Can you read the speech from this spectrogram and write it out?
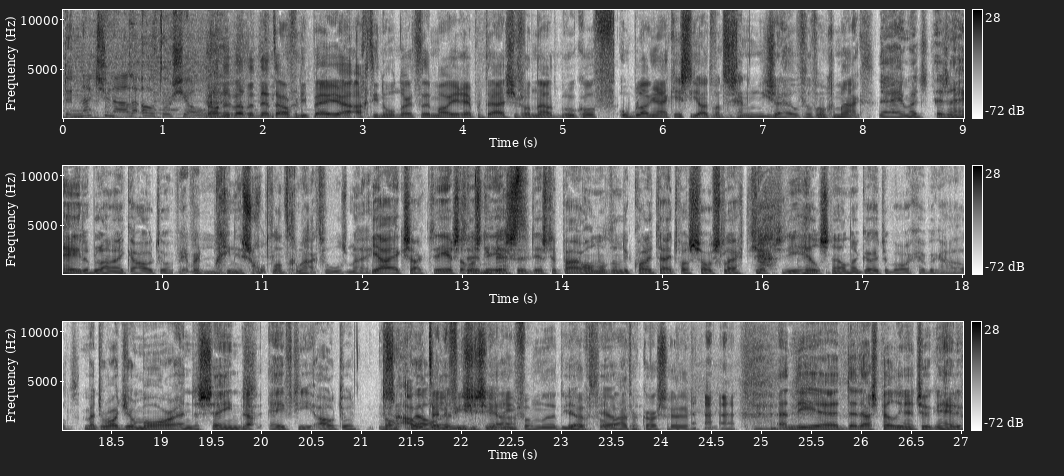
De Nationale Autoshow. We hadden, we hadden het net over die P1800. Een mooie reportage van Nout Broekhoff. Hoe belangrijk is die auto? Want er zijn er niet zo heel veel van gemaakt. Nee, maar het is een hele belangrijke auto. Het werd begin in Schotland gemaakt, volgens mij. Ja, exact. De eerste, Dat was niet de best. eerste, de eerste paar honderd en de kwaliteit was zo slecht dat ze die heel snel naar Göteborg hebben gehaald. Met Roger Moore en de Saints Ja. heeft die auto Het is een oude wel televisieserie ja. van eh, de Ja, jeugd van ja. Wouter Karsen. En die, eh, da- daar speelde hij natuurlijk een hele,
